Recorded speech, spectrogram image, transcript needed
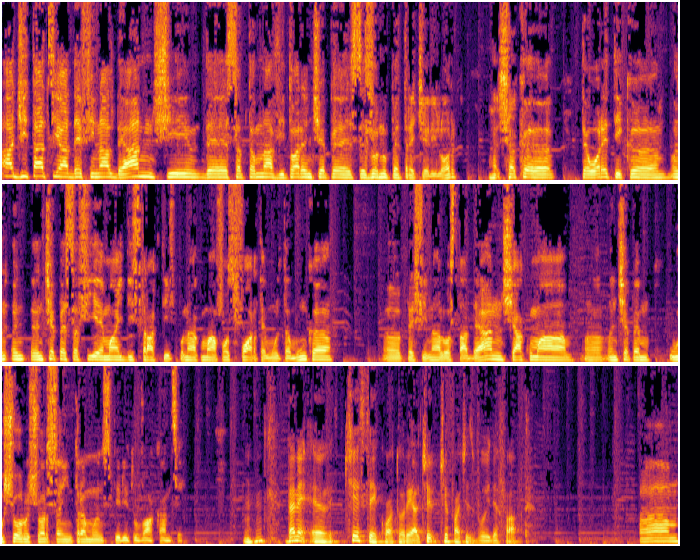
agitația de final de an și de săptămâna viitoare începe sezonul petrecerilor, așa că teoretic uh, începe să fie mai distractiv. Până acum a fost foarte multă muncă uh, pe finalul ăsta de an și acum începem ușor, ușor să intrăm în spiritul vacanței. Uh-huh. Dane, ce este Ecuatorial? Ce, ce faceți voi de fapt? Uh,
